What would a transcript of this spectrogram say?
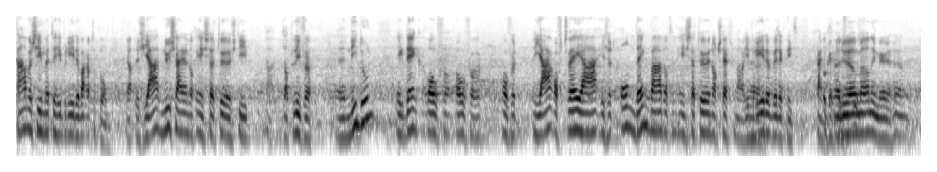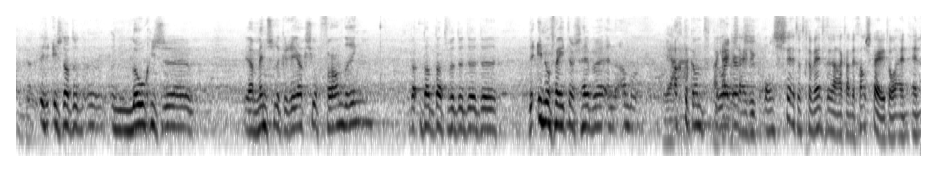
gaan we zien met de hybride waterpomp. Ja. Dus ja, nu zijn er nog installateurs die nou, dat liever eh, niet doen. Ik denk over, over, over een jaar of twee jaar is het ondenkbaar dat een installateur nog zegt: Nou, hybride wil ik niet. Ga niet. Ja, nu helemaal niet meer. Ja. Is, is dat een, een logische, ja, menselijke reactie op verandering? Dat, dat, dat we de, de, de, de innovators hebben en de andere Ja. achterkant de kijk, we zijn natuurlijk ontzettend gewend geraakt aan de gasketel. En, en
